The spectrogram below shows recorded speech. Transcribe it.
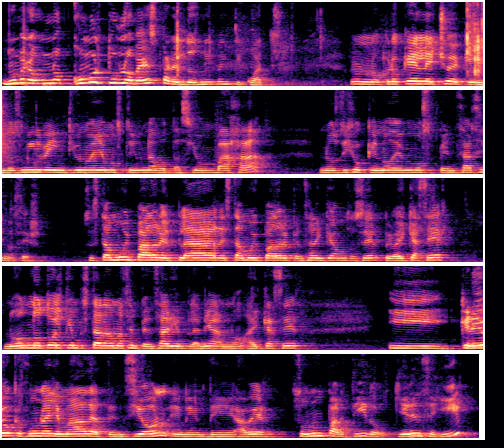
número uno, ¿cómo tú lo ves para el 2024? No, no, creo que el hecho de que en 2021 hayamos tenido una votación baja nos dijo que no debemos pensar sino hacer. O sea, está muy padre el plan, está muy padre pensar en qué vamos a hacer, pero hay que hacer. No, no todo el tiempo está nada más en pensar y en planear, ¿no? Hay que hacer. Y creo que fue una llamada de atención en el de, a ver, son un partido, ¿quieren seguir?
